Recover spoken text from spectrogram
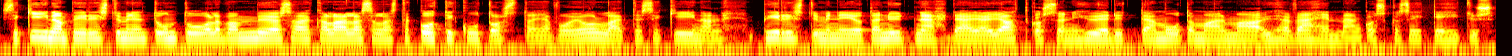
se Kiinan piristyminen tuntuu olevan myös aika lailla sellaista kotikutosta ja voi olla, että se Kiinan piristyminen, jota nyt nähdään ja jatkossa, niin hyödyttää muuta maailmaa yhä vähemmän, koska se kehitys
